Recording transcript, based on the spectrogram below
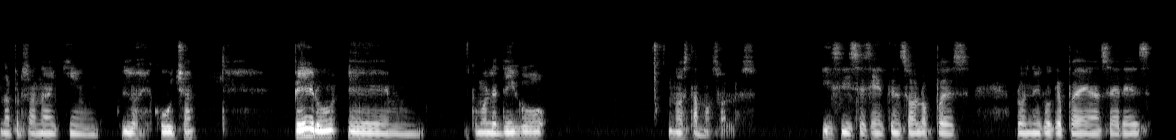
una persona quien los escucha. Pero, em, como les digo, no estamos solos. Y si se sienten solos, pues lo único que pueden hacer es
